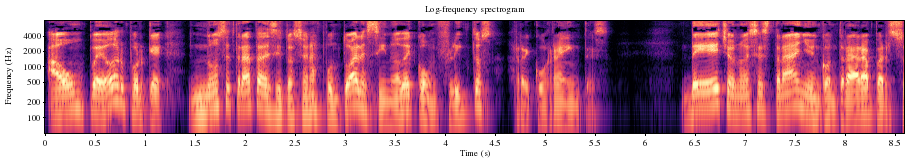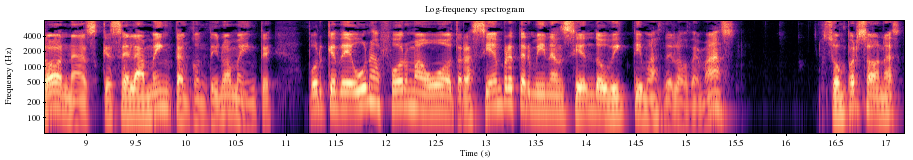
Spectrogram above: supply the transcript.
aún peor porque no se trata de situaciones puntuales, sino de conflictos recurrentes. De hecho, no es extraño encontrar a personas que se lamentan continuamente porque de una forma u otra siempre terminan siendo víctimas de los demás. Son personas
